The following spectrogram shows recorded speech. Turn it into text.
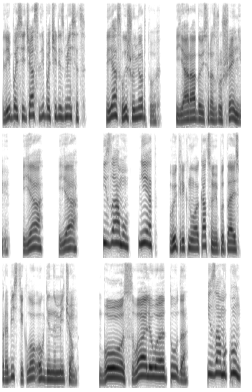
либо сейчас, либо через месяц. Я слышу мертвых. Я радуюсь разрушению. Я... я... «Изаму! Нет!» — выкрикнула Кацуми, пытаясь пробить стекло огненным мечом. «Босс, сваливай оттуда!» «Изаму-кун,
